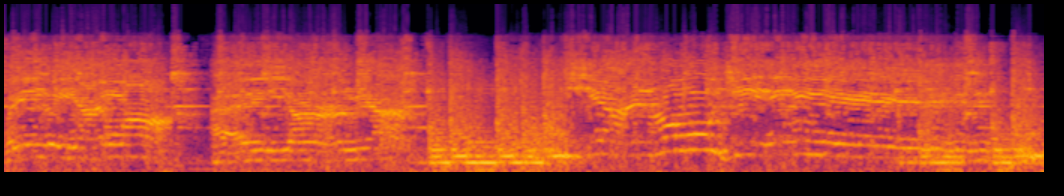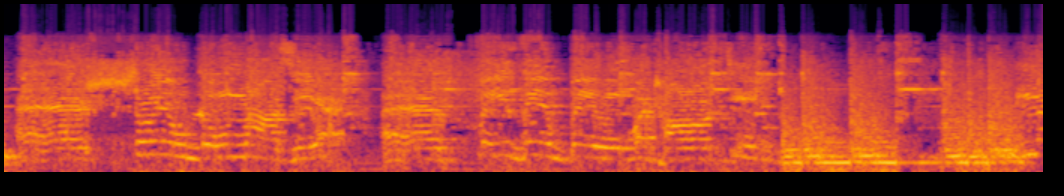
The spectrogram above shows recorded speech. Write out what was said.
飞个阎王，哎，一二年，现如今，哎，十六州那些哎飞贼被我抄尽，那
